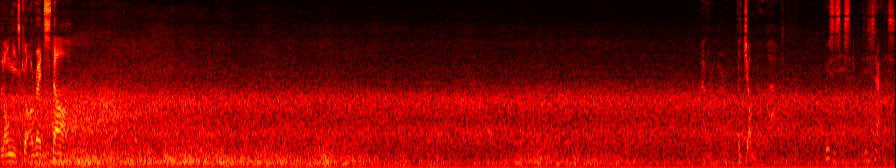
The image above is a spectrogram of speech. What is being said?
Longy's got a red star. Everywhere. The jumbo out. Whose is this? Is this Atlas?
